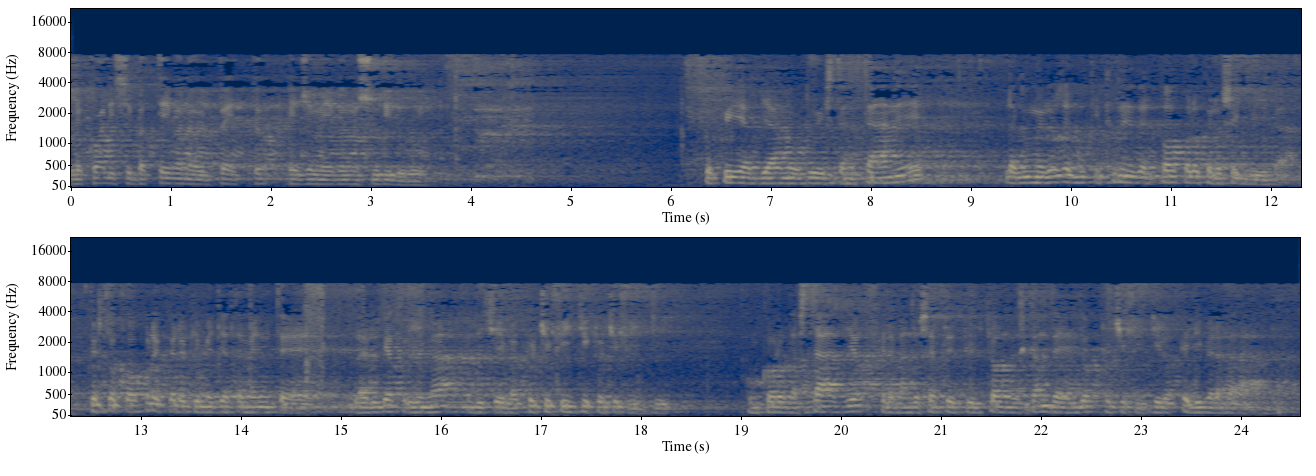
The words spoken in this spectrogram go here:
le quali si battevano il petto e gemevano su di lui. E qui abbiamo due istantanee la numerosa moltitudine del popolo che lo seguiva. Questo popolo è quello che immediatamente la riga prima diceva crocifiggi, crocifiggi, un coro da stadio, elevando sempre di più il tono e scandendo, crocifiggilo e libera Barabba.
